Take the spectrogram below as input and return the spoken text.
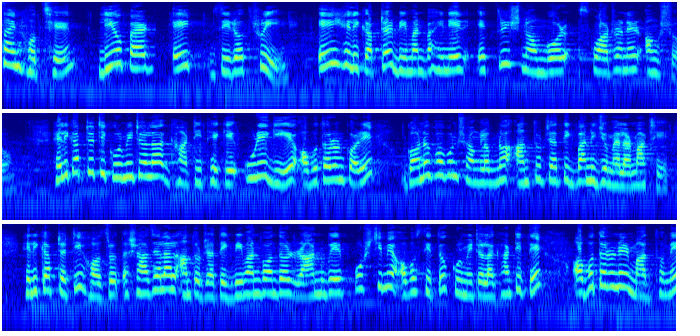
সাইন হচ্ছে লিওপ্যাড এইট জিরো থ্রি। এই হেলিকপ্টার বিমান বাহিনীর একত্রিশ নম্বর স্কোয়াড্রনের অংশ। হেলিকপ্টারটি কুর্মিটোলা ঘাঁটি থেকে উড়ে গিয়ে অবতরণ করে গণভবন সংলগ্ন আন্তর্জাতিক বাণিজ্য মেলার মাঠে। হেলিকপ্টারটি হজরত শাহজালাল আন্তর্জাতিক বিমানবন্দর রানওয়ের পশ্চিমে অবস্থিত কুর্মিটোলা ঘাঁটিতে অবতরণের মাধ্যমে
